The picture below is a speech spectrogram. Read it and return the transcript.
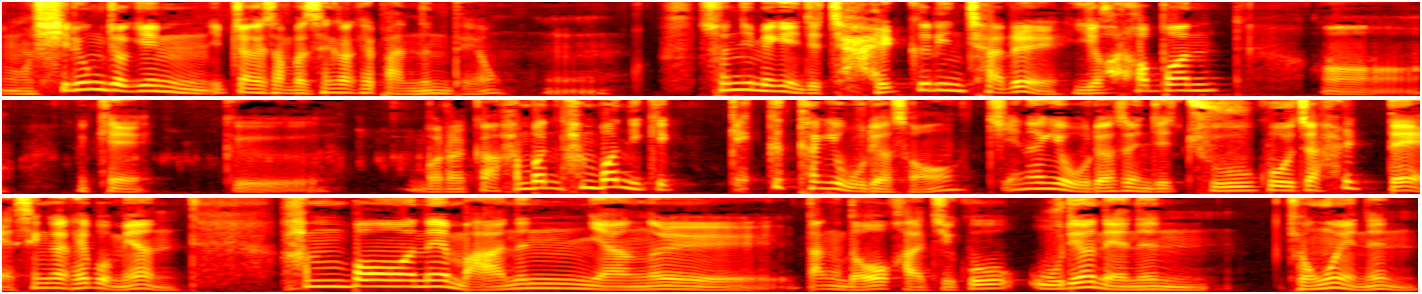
어, 실용적인 입장에서 한번 생각해 봤는데요. 어, 손님에게 이제 잘 끓인 차를 여러 번, 어, 이렇게 그, 뭐랄까, 한 번, 한 번 이렇게 깨끗하게 우려서, 진하게 우려서 이제 주고자 할 때 생각을 해보면, 한 번에 많은 양을 딱 넣어가지고 우려내는 경우에는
